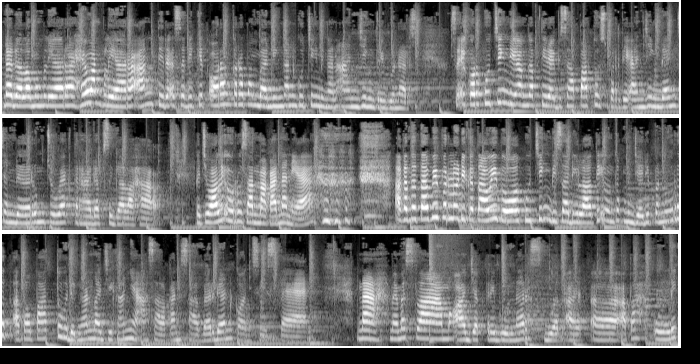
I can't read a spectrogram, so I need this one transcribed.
Nah dalam memelihara hewan peliharaan tidak sedikit orang kerap membandingkan kucing dengan anjing Tribuners. Seekor kucing dianggap tidak bisa patuh seperti anjing dan cenderung cuek terhadap segala hal. Kecuali urusan makanan ya. Akan tetapi perlu diketahui bahwa kucing bisa dilatih untuk menjadi penurut atau patuh dengan majikannya asalkan sabar dan konsisten. Nah, memang setelah mau ajak Tribuners buat uh, apa ulik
